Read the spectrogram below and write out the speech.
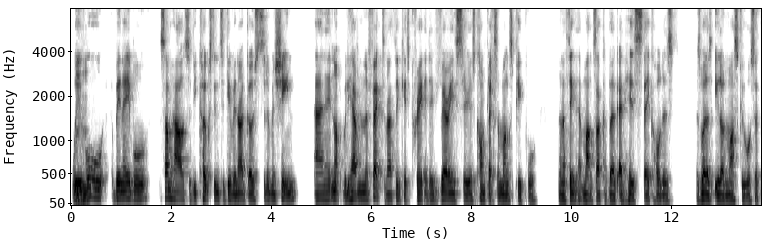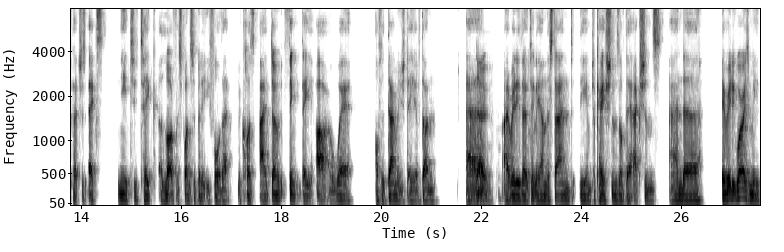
We've mm-hmm. all been able somehow to be coaxed into giving our ghosts to the machine and it not really having an effect. And I think it's created a very serious complex amongst people. And I think that Mark Zuckerberg and his stakeholders, as well as Elon Musk, who also purchased X, need to take a lot of responsibility for that because I don't think they are aware of the damage they have done. Uh, no. I really don't think they understand the implications of their actions. And uh, it really worries me.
